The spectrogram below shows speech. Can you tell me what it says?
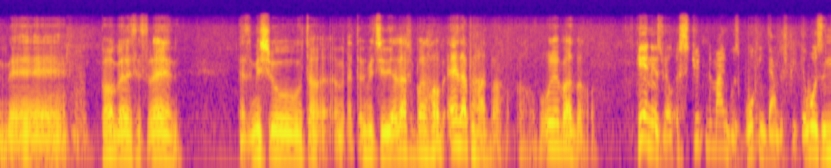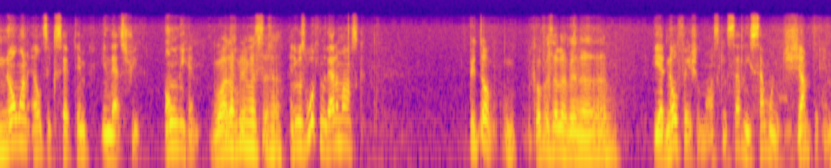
ופה בארץ ישראל, אז מישהו, ת- התלמיד שלי הלך ברחוב, אין אף אחד ברחוב, ברחוב, הוא לבד ברחוב. Here in Israel, a student of mine was walking down the street. There was no one else except him in that street, only him. והוא הלך בלי מסכה. And he was walking without a mask. פתאום, קופץ עליו בן האדם, He had no facial mask, and suddenly someone jumped at him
